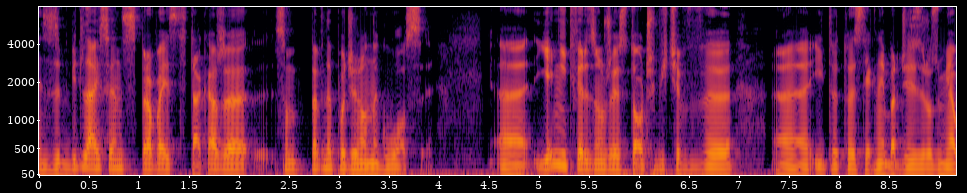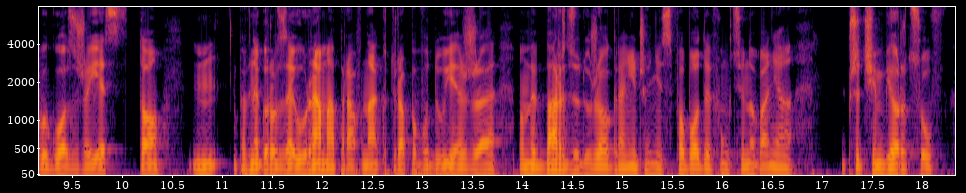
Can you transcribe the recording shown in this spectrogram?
z BitLicense sprawa jest taka, że są pewne podzielone głosy. E, jedni twierdzą, że jest to oczywiście w e, i to, to jest jak najbardziej zrozumiały głos, że jest to mm, pewnego rodzaju rama prawna, która powoduje, że mamy bardzo duże ograniczenie swobody funkcjonowania przedsiębiorców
